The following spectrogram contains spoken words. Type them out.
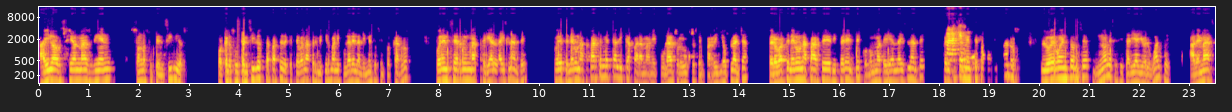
Ahí la opción más bien son los utensilios, porque los utensilios, aparte de que te van a permitir manipular el alimento sin tocarlo, pueden ser de un material aislante, puede tener una parte metálica para manipular productos en parrilla o plancha, pero va a tener una parte diferente con un material aislante, precisamente para, para mis manos. Luego entonces no necesitaría yo el guante. Además,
